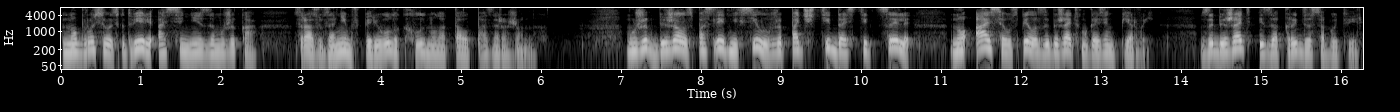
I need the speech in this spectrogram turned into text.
Но бросилась к двери Ася не из-за мужика – Сразу за ним в переулок хлынула толпа зараженных. Мужик бежал из последних сил и уже почти достиг цели, но Ася успела забежать в магазин первой. Забежать и закрыть за собой дверь.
